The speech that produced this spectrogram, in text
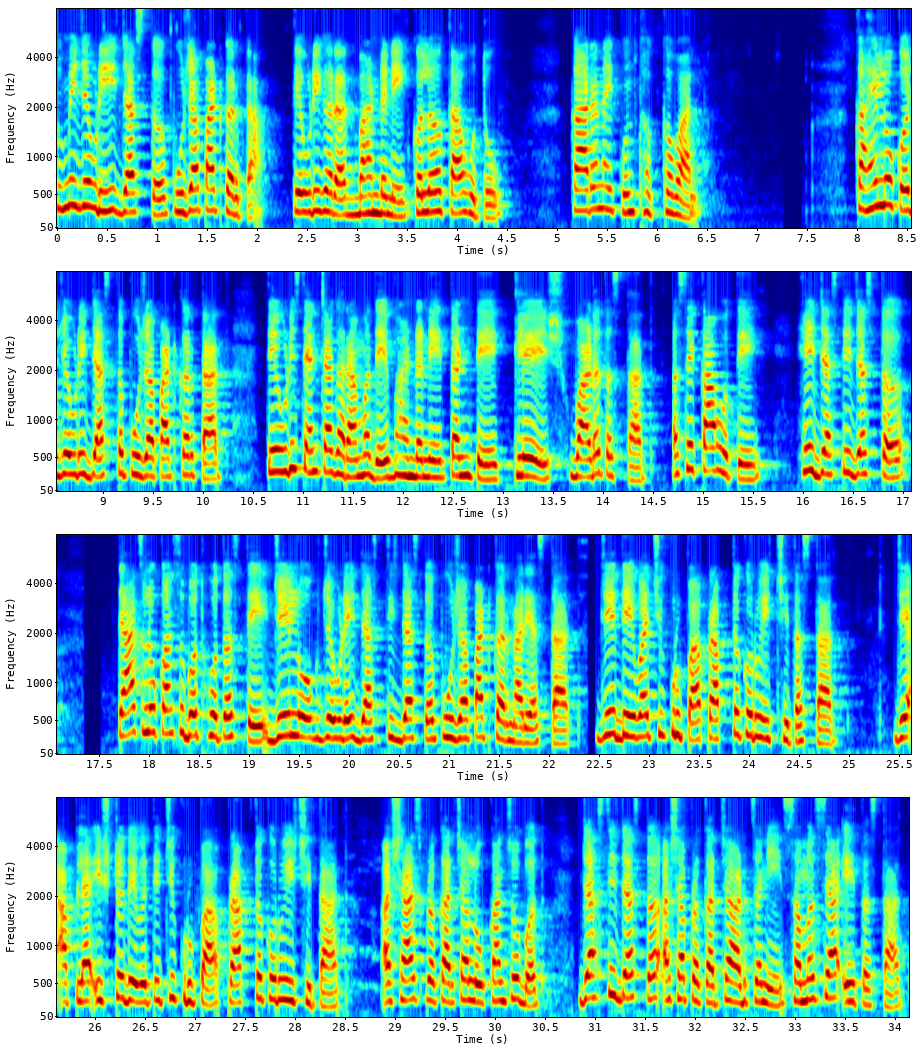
तुम्ही जेवढी जास्त पूजापाठ करता तेवढी घरात भांडणे कलह का होतो. कारण ऐकून थक्क व्हाल. काही लोक जेवढी जास्त पूजापाठ करतात तेवढीच त्यांच्या घरामध्ये भांडणे तंटे क्लेश वाढत असतात. असे का होते? हे जास्तीत जास्त त्याच लोकांसोबत होत असते जे लोक जेवढे जास्तीत जास्त पूजापाठ करणारे असतात जे देवाची कृपा प्राप्त करू इच्छित असतात जे आपल्या इष्टदेवतेची कृपा प्राप्त करू इच्छितात. अशाच प्रकारच्या लोकांसोबत जास्तीत जास्त अशा प्रकारच्या अडचणी समस्या येत असतात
